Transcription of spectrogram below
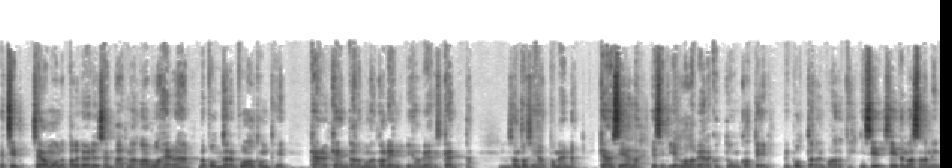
Et sit, se on mulle paljon hyödyllisempää, että mä aamulla herään, mä puttaren mm. puoli tuntia, käyn kentällä, mulla on kodin ihan vieressä kenttä. Mm. Se on tosi helppo mennä käyn siellä ja sitten illalla vielä kun tuun kotiin, niin puttelen varti. Niin si- siitä mä saan niin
